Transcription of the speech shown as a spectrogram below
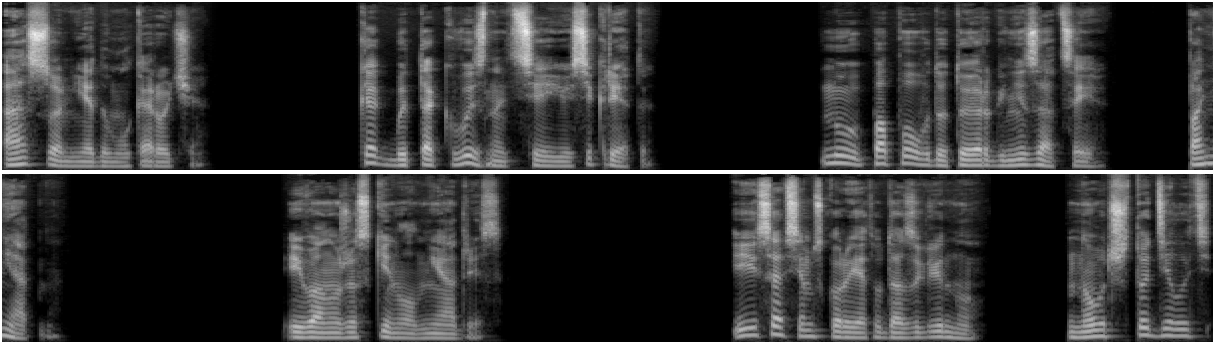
А Соня, я думал, короче. Как бы так вызнать все ее секреты? Ну, по поводу той организации. Понятно. Иван уже скинул мне адрес. И совсем скоро я туда загляну. Но вот что делать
